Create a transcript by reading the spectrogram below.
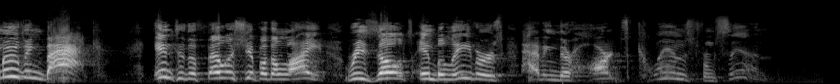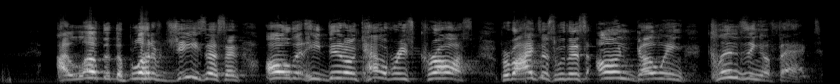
moving back into the fellowship of the light results in believers having their hearts cleansed from sin. I love that the blood of Jesus and all that he did on Calvary's cross provides us with this ongoing cleansing effect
